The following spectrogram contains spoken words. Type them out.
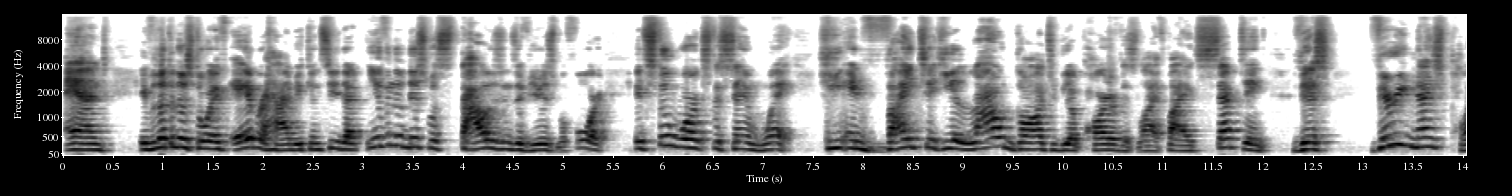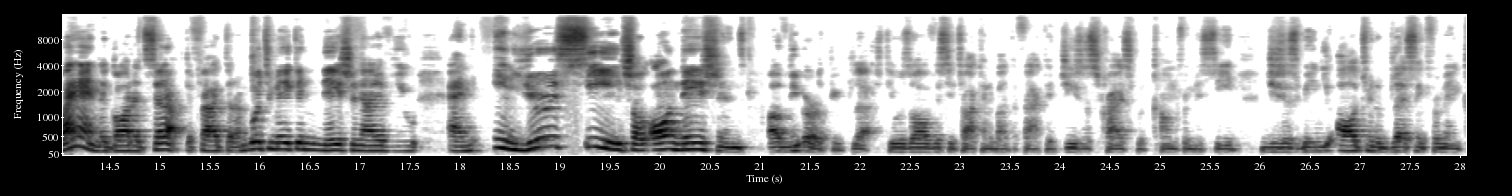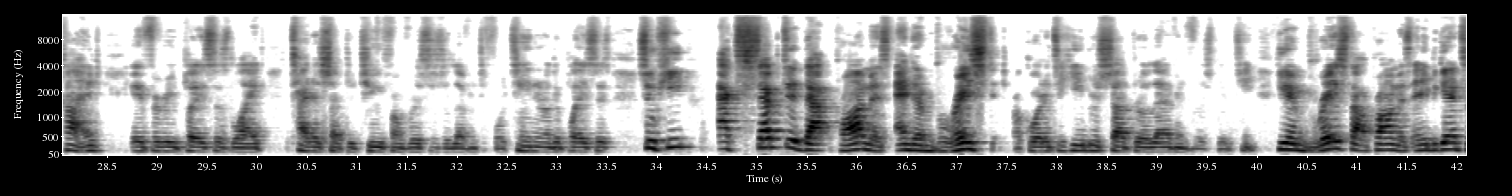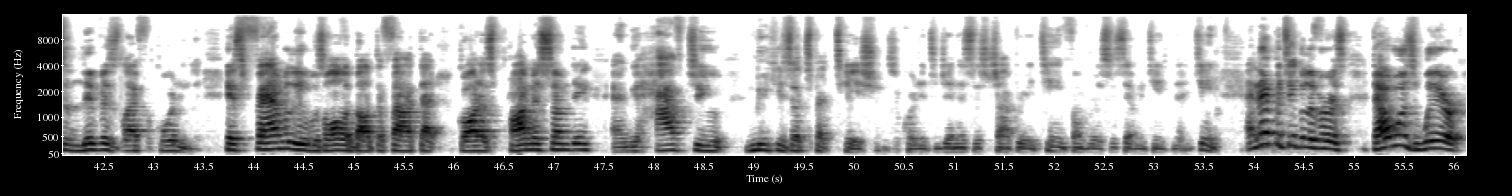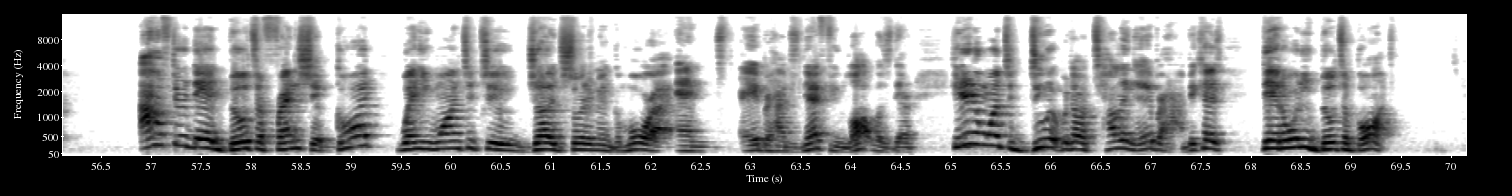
And if you look at the story of Abraham, you can see that even though this was thousands of years before, it still works the same way. He invited, he allowed God to be a part of his life by accepting this very nice plan that God had set up. The fact that I'm going to make a nation out of you, and in your seed shall all nations of the earth be blessed. He was obviously talking about the fact that Jesus Christ would come from his seed, Jesus being the ultimate blessing for mankind. If we read places like Titus chapter 2 from verses 11 to 14 and other places. So he accepted that promise and embraced it, according to Hebrews chapter 11, verse 13. He embraced that promise and he began to live his life accordingly. His family was all about the fact that God has promised something and we have to meet his expectations, according to Genesis chapter 18, from verses 17 to 19. And that particular verse, that was where, after they had built a friendship, God when he wanted to judge Sodom and Gomorrah and Abraham's nephew Lot was there, he didn't want to do it without telling Abraham because they had already built a bond.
